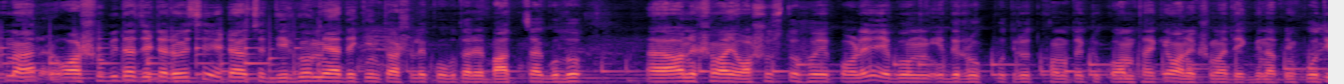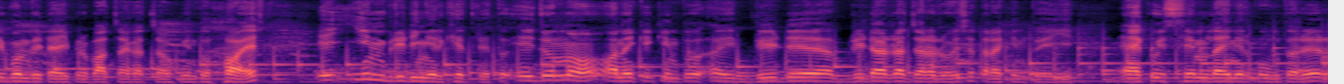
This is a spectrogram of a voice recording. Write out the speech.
আপনার অসুবিধা যেটা রয়েছে, এটা হচ্ছে দীর্ঘমেয়াদে কিন্তু আসলে কবুতরের বাচ্চাগুলো অনেক সময় অসুস্থ হয়ে পড়ে এবং এদের রোগ প্রতিরোধ ক্ষমতা একটু কম থাকে। অনেক সময় দেখবেন আপনি প্রতিবন্ধী টাইপের বাচ্চা কাচ্চাও কিন্তু হয় এই ইনব্রিডিং এর ক্ষেত্রে। তো এই জন্য অনেকে কিন্তু এই ব্রিডে ব্রিডাররা যারা রয়েছে, তারা কিন্তু এই একই সেম লাইনের কবুতরের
